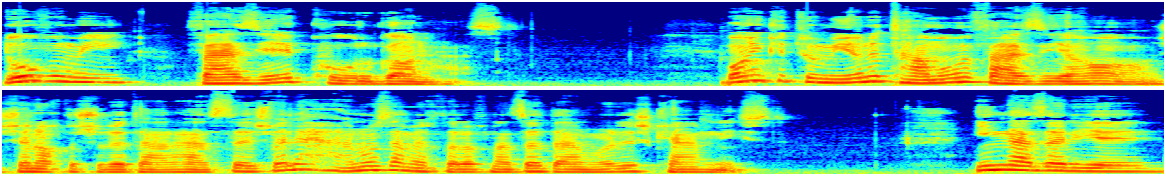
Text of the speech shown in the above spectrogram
دومی فرضیه کورگان هست. با اینکه تو میان تمام فرضیه ها شناخته شده تر هستش ولی هنوز هم اختلاف نظر در موردش کم نیست این نظریه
